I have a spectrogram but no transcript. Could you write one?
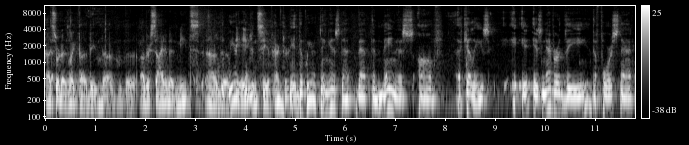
Uh, sort of like the, the, the, the, other side of it meets uh, well, the, the, the agency thing, of Hector. The weird thing is that that the Menis of Achilles is never the the force that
